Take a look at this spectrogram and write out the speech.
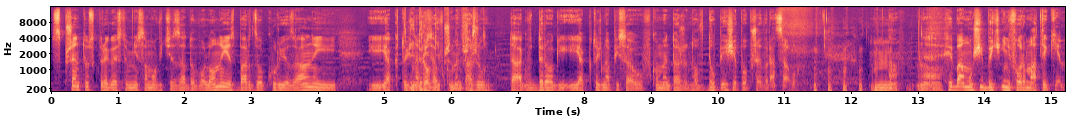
sprzętu, z którego jestem niesamowicie zadowolony. Jest bardzo kuriozalny i, i jak ktoś I napisał w komentarzu. Tak, w drogi i jak ktoś napisał w komentarzu, no w dupie się poprzewracało. No, e, chyba musi być informatykiem.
